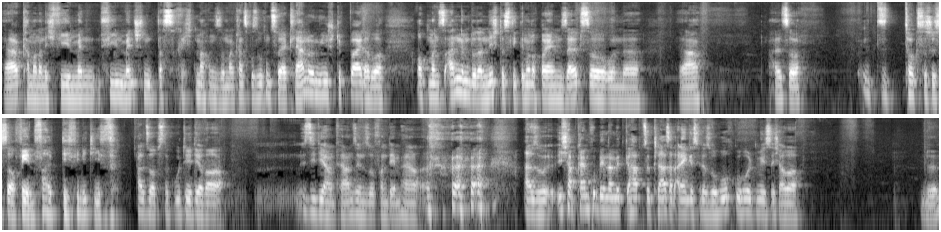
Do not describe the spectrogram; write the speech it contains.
ja, kann man da nicht vielen, vielen Menschen das recht machen. So, man kann es versuchen zu erklären irgendwie ein Stück weit, aber ob man es annimmt oder nicht, das liegt immer noch bei einem selbst so und äh, ja, also toxisch ist es auf jeden Fall definitiv. Also ob es eine gute Idee war, sieht ihr am Fernsehen so von dem her. also ich habe kein Problem damit gehabt. So klar, es hat einiges wieder so hochgeholt mäßig, aber nö,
